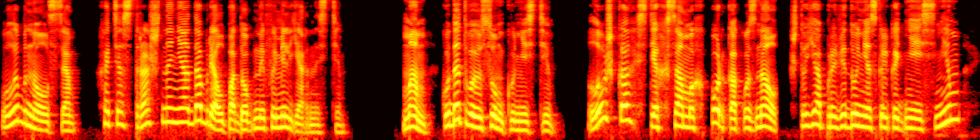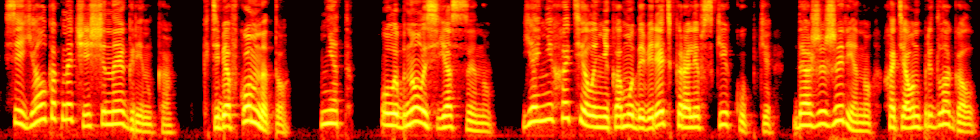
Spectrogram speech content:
улыбнулся, хотя страшно не одобрял подобной фамильярности. «Мам, куда твою сумку нести?» Лушка с тех самых пор, как узнал, что я проведу несколько дней с ним, сиял, как начищенная гринка. «К тебе в комнату?» «Нет», – улыбнулась я сыну. Я не хотела никому доверять королевские кубки, даже Жирену, хотя он предлагал.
